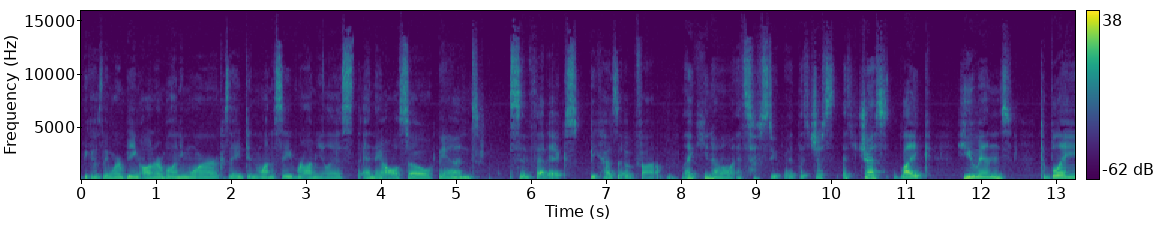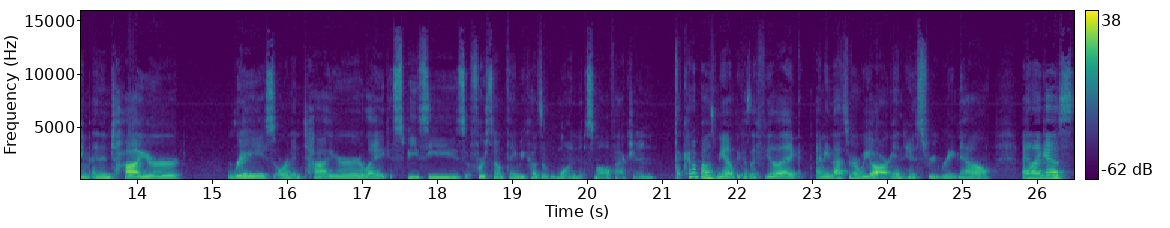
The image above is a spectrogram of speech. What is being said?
because they weren't being honorable anymore because they didn't want to save Romulus and they also banned synthetics because of um like you know it's so stupid that's just it's just like humans to blame an entire race or an entire like species for something because of one small faction. That kind of bums me out because I feel like I mean that's where we are in history right now. And I guess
